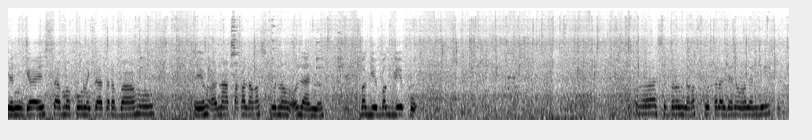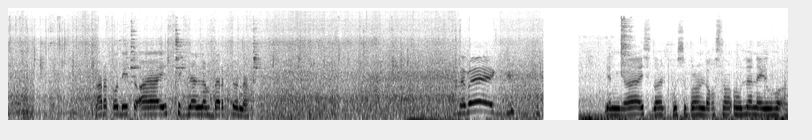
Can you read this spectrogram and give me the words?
Yan guys, sama po nagtatrabaho. Ayun, ah, napakalakas po ng ulan. No? Bagyo-bagyo po. Ah, sobrang lakas po talaga ng ulan dito. Para po dito ay signal number 2 na. Labig! Yan guys, dahil po sobrang lakas ng ulan ay uh,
